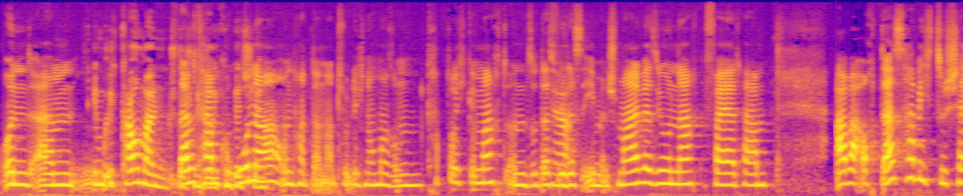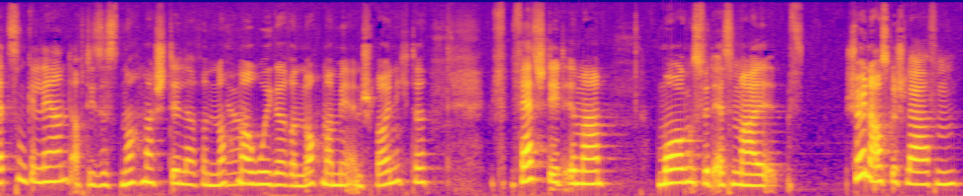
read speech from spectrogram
Und ähm, Ich kaum mal dann kam Corona und hat dann natürlich nochmal so einen Cut durchgemacht und so, dass Ja. wir das eben in Schmalversion nachgefeiert haben. Aber auch das habe ich zu schätzen gelernt, auch dieses nochmal stillere, nochmal Ja. ruhigere, nochmal mehr entschleunigte. Fest steht immer, morgens wird erstmal schön ausgeschlafen,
